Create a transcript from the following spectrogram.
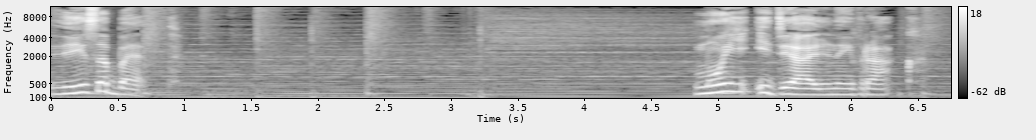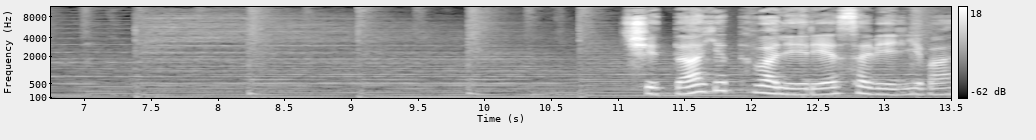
Лизабет. Мой идеальный враг. Читает Валерия Савельева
